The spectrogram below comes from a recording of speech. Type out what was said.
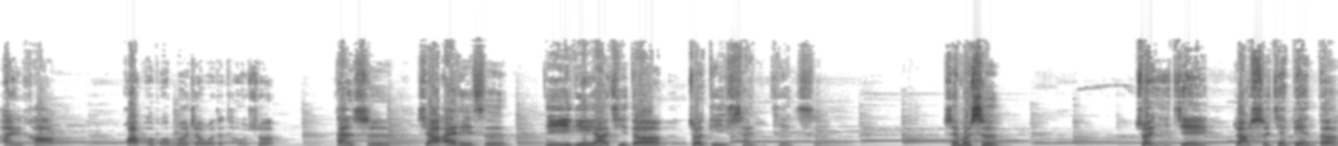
很好，花婆婆摸着我的头说：“但是，小爱丽丝，你一定要记得做第三件事。什么事？做一件让世界变得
